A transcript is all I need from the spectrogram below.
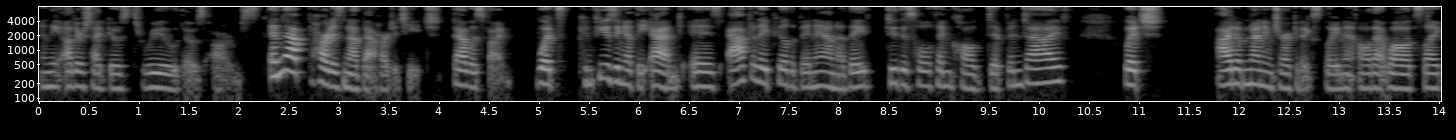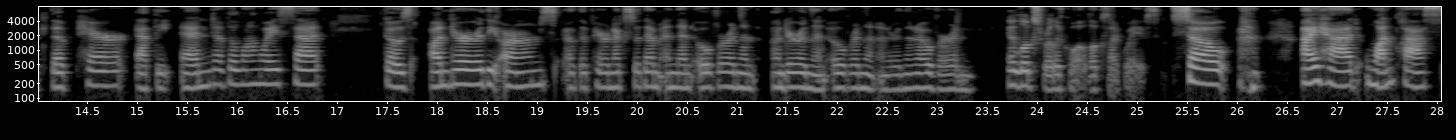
and the other side goes through those arms. And that part is not that hard to teach. That was fine what's confusing at the end is after they peel the banana, they do this whole thing called dip and dive, which I'm not even sure I can explain it all that well. It's like the pair at the end of the long way set goes under the arms of the pair next to them and then over and then under and then over and then under and then over and it looks really cool. It looks like waves. So I had one class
